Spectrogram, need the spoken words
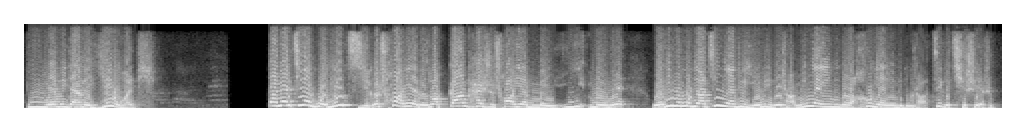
以年为单位也有问题。大家见过有几个创业的说刚开始创业，每一每年我定的目标，今年就盈利多少，明年盈利多少，后年盈利多少？这个其实也是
